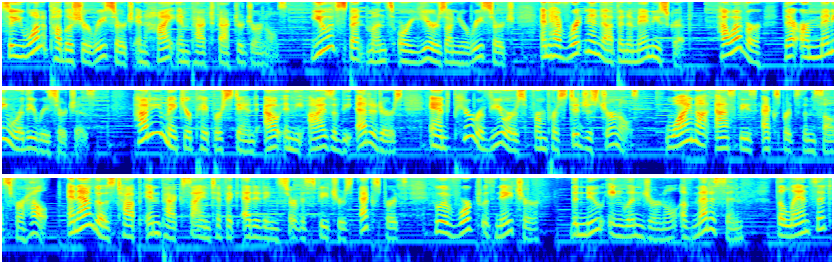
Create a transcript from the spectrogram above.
So you want to publish your research in high impact factor journals. You have spent months or years on your research and have written it up in a manuscript. However, there are many worthy researches. How do you make your paper stand out in the eyes of the editors and peer reviewers from prestigious journals? Why not ask these experts themselves for help? Enago's top impact scientific editing service features experts who have worked with Nature, the New England Journal of Medicine, the Lancet,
